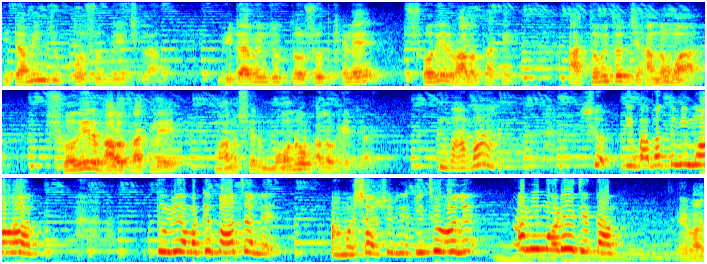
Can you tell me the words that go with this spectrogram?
ভিটামিন যুক্ত ওষুধ দিয়েছিলাম। ভিটামিন যুক্ত ওষুধ খেলে শরীর ভালো থাকে। আর তুমি তো জানো মা শরীর ভালো থাকলে মানুষের মনও ভালো হয়ে যায়। বাবা সত্যি বাবা তুমি মহান। তুমি আমাকে বাঁচালে আমার শাশুড়ির কিছু হলে আমি মরে যেতাম। এবার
